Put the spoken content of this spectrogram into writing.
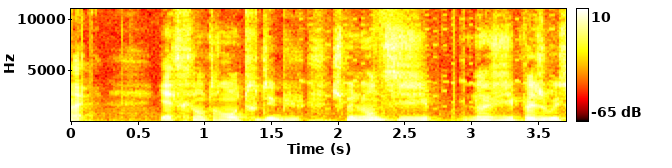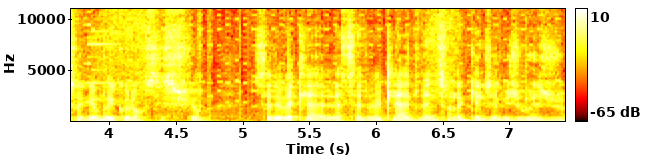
Ouais, il y a très longtemps, au tout début. Je me demande si j'ai... Non, j'ai pas joué sur Game Boy Color, c'est sûr. Ça devait être la, ça devait être la Advance sur laquelle j'avais joué ce jeu.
